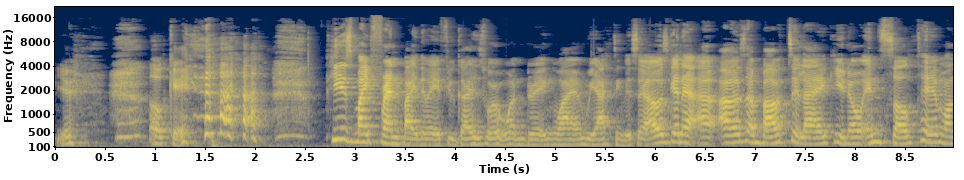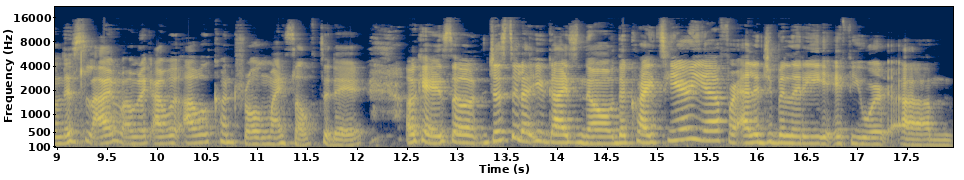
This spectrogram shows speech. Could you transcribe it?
Okay. he is my friend by the way if you guys were wondering why i'm reacting this way. I was gonna I, I, was about to like you know insult him on this live. I'm like i will i will control myself today. Okay so just to let you guys know the criteria for eligibility if you were um,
